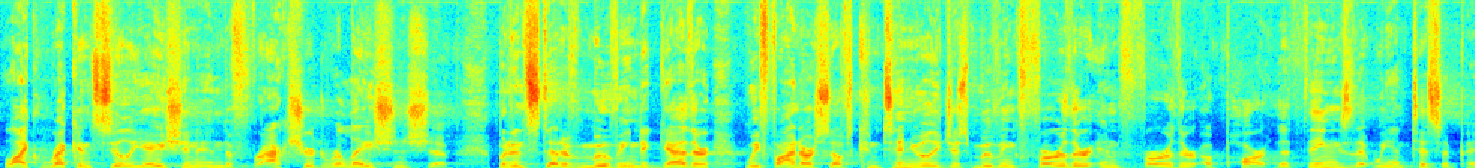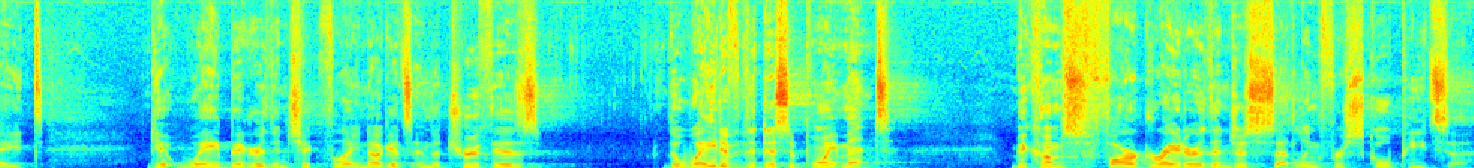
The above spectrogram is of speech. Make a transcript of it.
like reconciliation in the fractured relationship. But instead of moving together, we find ourselves continually just moving further and further apart. The things that we anticipate get way bigger than Chick fil A nuggets. And the truth is, the weight of the disappointment becomes far greater than just settling for school pizza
